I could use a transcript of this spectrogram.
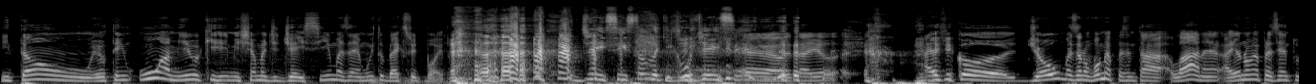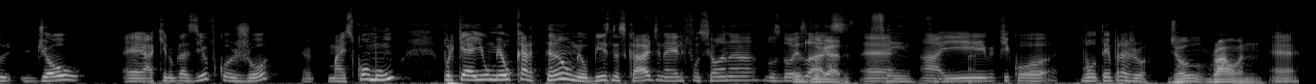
Então, eu tenho um amigo que me chama de JC, mas é muito Backstreet Boy. JC, estamos aqui com o JC. É, mas aí eu... Aí ficou Joe, mas eu não vou me apresentar lá, né? Aí eu não me apresento Joe é, aqui no Brasil, ficou Jô, é mais comum, porque aí o meu cartão, o meu business card, né, ele funciona nos dois Nos lados. lugares. É, Sim, sim. aí ficou, voltei pra Jô. Joe Rowan. É,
